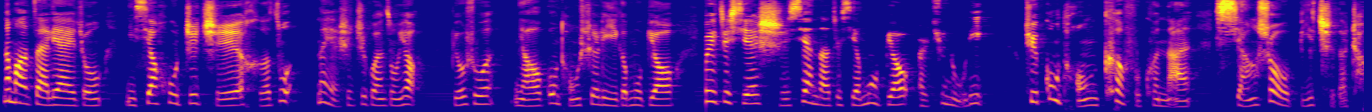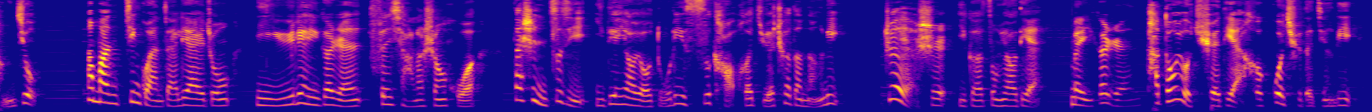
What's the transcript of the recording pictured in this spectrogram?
那么在恋爱中，你相互支持合作，那也是至关重要。比如说，你要共同设立一个目标，为这些实现的这些目标而去努力，去共同克服困难，享受彼此的成就。那么，尽管在恋爱中，你与另一个人分享了生活，但是你自己一定要有独立思考和决策的能力，这也是一个重要点。每个人他都有缺点和过去的经历，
